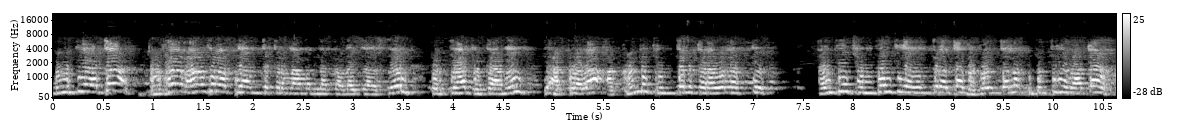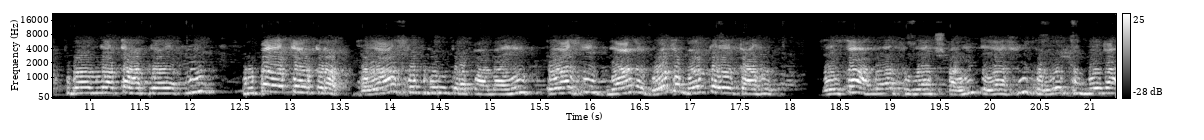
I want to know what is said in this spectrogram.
मग ते भाव जर आपल्या अंतकरणामधला काढायचा असेल तर त्या ठिकाणी आपल्याला अखंड चिंतन करावं लागते. आणि ते चिंतन केल्यानंतर आता भगवंताला कुठेतरी वाटा किंवा मी आता आपल्या कृपा याच्यावर करा. जया सद्गुरु कृपा नाही तेव्हाशी ज्ञान रोज न करे काही. जैसा आल्या सूर्यास पाहिजे तेयाशी सर्व शून्य का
